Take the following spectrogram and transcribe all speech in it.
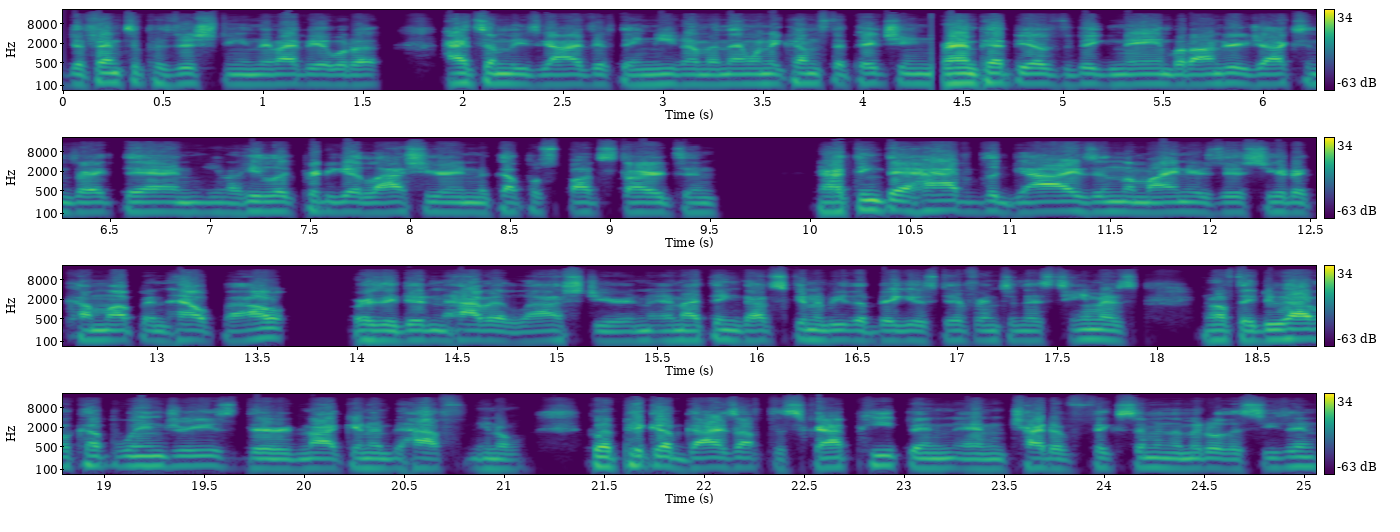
defensive positioning, they might be able to hide some of these guys if they need them. And then when it comes to pitching, Ryan Pepiot is the big name, but Andre Jackson's right there, and you know he looked pretty good last year in a couple spot starts. And I think they have the guys in the minors this year to come up and help out, whereas they didn't have it last year. And, and I think that's going to be the biggest difference in this team is, you know, if they do have a couple injuries, they're not going to have, you know, go pick up guys off the scrap heap and, and try to fix them in the middle of the season.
